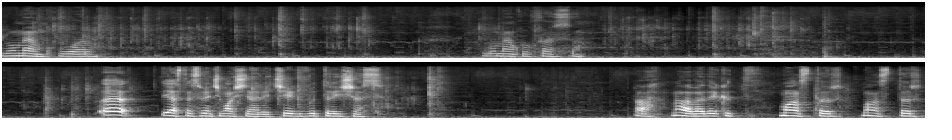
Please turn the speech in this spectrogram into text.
Glumeam cu oară. Glumeam cu casa. A, ia stai să vedem ce mașină are. Check V36. Ah, nu avea decât Monster, Monster.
